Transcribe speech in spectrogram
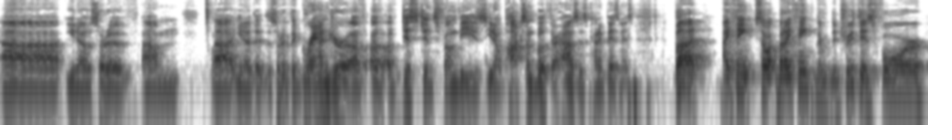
uh, you know sort of um, uh, you know the, the, sort of the grandeur of, of of distance from these you know pox on both their houses kind of business, but I think so, but I think the, the truth is for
